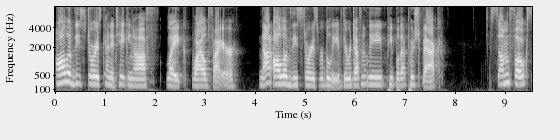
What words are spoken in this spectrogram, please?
all of these stories kind of taking off like wildfire, not all of these stories were believed. There were definitely people that pushed back. Some folks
